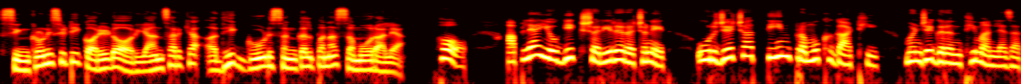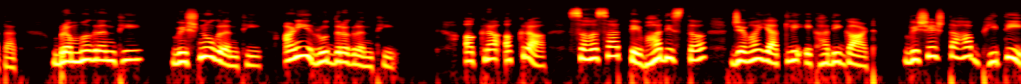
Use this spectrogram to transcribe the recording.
सिंक्रोनिसिटी कॉरिडॉर यांसारख्या अधिक गूढ संकल्पना समोर आल्या. हो आपल्या योगिक शरीररचनेत ऊर्जेच्या तीन प्रमुख गाठी म्हणजे ग्रंथी मानल्या जातात. ब्रह्मग्रंथी विष्णुग्रंथी आणि रुद्रग्रंथी. अकरा अकरा सहसा तेव्हा दिसतं जेव्हा यातली एखादी गाठ विशेषत भीती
